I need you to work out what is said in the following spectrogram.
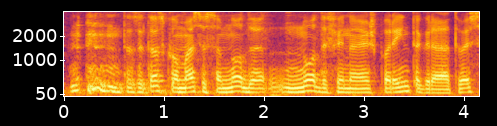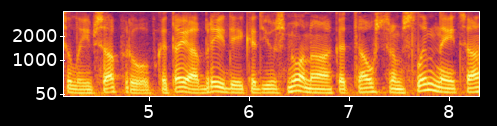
Tas ir tas, ko mēs esam node, nodefinējuši par integrētu veselības aprūpi. Ka tajā brīdī, kad jūs nonākat austrumu slimnīcā,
